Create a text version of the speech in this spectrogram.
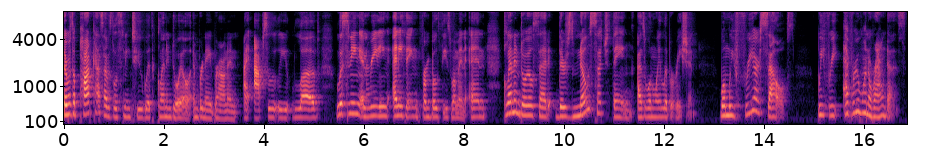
There was a podcast I was listening to with Glennon Doyle and Brene Brown, and I absolutely love listening and reading anything from both these women. And Glennon Doyle said, There's no such thing as one way liberation. When we free ourselves, we free everyone around us.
